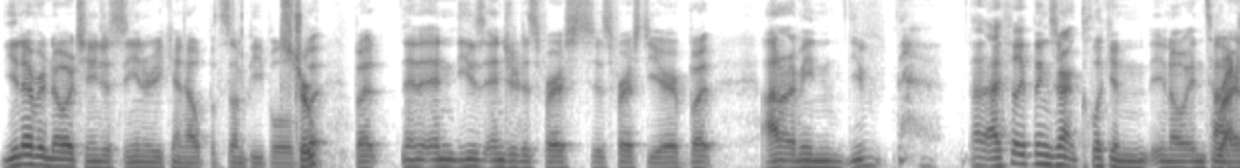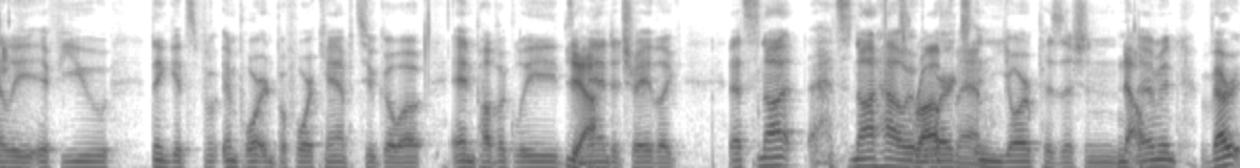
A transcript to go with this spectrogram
you never know a change of scenery can help with some people. It's true. But, but and, and he was injured his first his first year. But I don't. I mean, you've. I I feel like things aren't clicking, you know, entirely if you think it's important before camp to go out and publicly Yeah. demand a trade. Like that's not that's not how it rough, works man. in your position. No. I mean, very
